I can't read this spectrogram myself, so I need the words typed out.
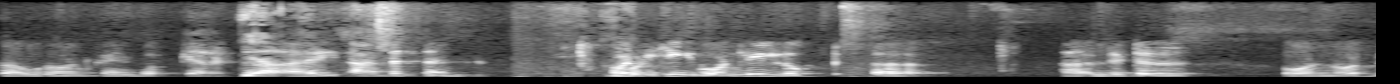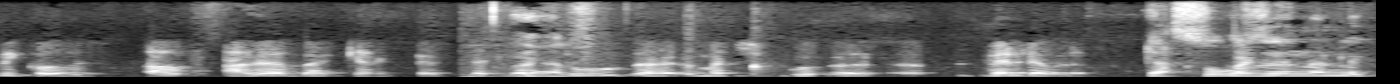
Sauron kind of character. Yeah. I understand. But, But- he only looked uh, a little or not because of other bad characters that were Yeah. too uh, much good, uh, uh, well developed. Yeah Sozin and like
